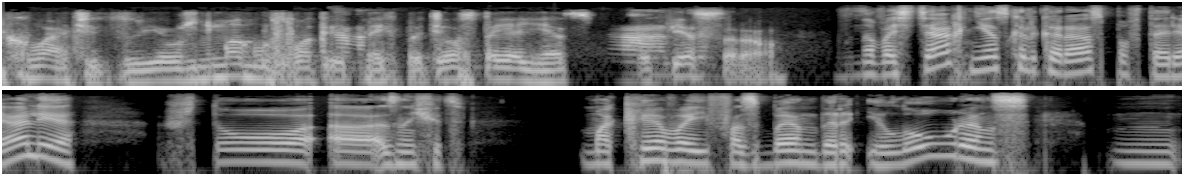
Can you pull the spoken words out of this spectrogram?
Хватит. Я уже не могу смотреть Да. на их противостояние с Да, да. профессором. В новостях несколько раз повторяли, что, а, значит, МакЭвой, Фасбендер и Лоуренс м,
